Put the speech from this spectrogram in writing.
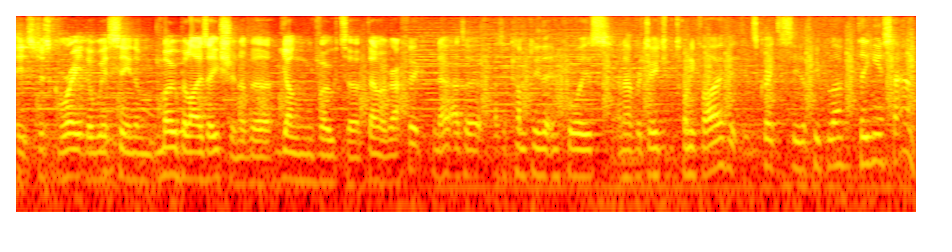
It's just great that we're seeing a mobilisation of a young voter demographic. You know, as a, as a company that employs an average age of 25, it, it's great to see that people are taking a stand.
